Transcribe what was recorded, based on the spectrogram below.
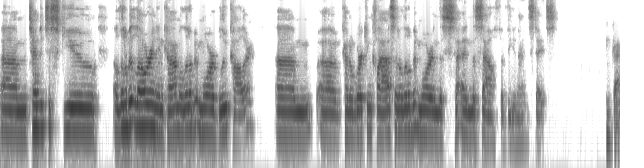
um, tended to skew a little bit lower in income, a little bit more blue collar um, uh, kind of working class, and a little bit more in the in the south of the United States. Okay.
